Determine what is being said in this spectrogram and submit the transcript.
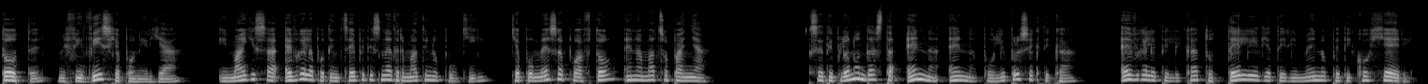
Τότε, με φιδίσια πονηριά, η μάγισσα έβγαλε από την τσέπη της ένα δερμάτινο πουκί και από μέσα από αυτό ένα μάτσο πανιά. Ξεδιπλώνοντας τα ένα-ένα πολύ προσεκτικά, έβγαλε τελικά το τέλειο διατηρημένο παιδικό χέρι,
